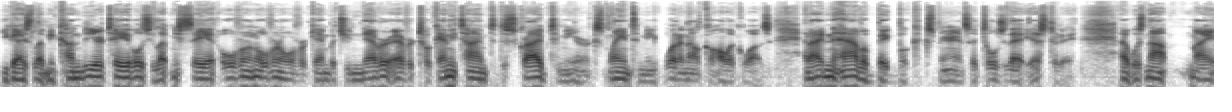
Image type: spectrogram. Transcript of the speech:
You guys let me come to your tables. You let me say it over and over and over again, but you never never ever took any time to describe to me or explain to me what an alcoholic was. And I didn't have a big book experience. I told you that yesterday. That was not my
